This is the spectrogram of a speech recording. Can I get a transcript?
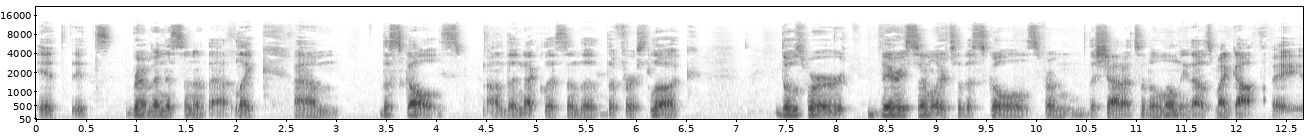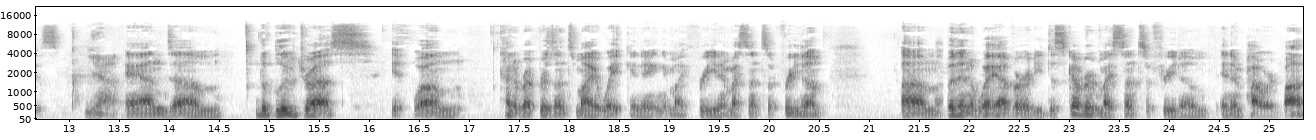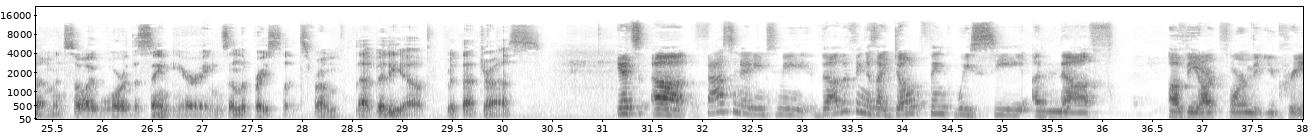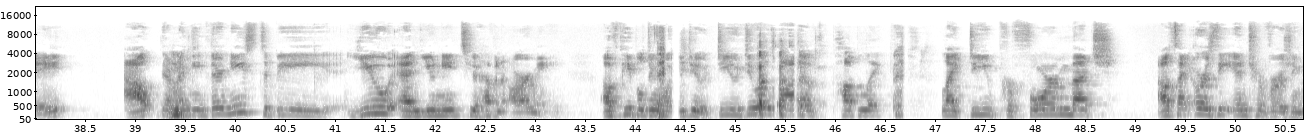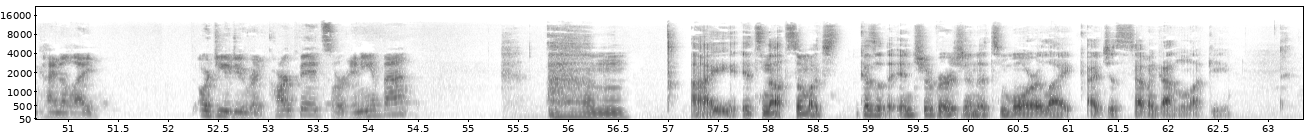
it it's reminiscent of that. Like um, the skulls on the necklace and the the first look. Those were very similar to the skulls from the Shout Out to the Lonely. That was my goth phase Yeah. and um, the blue dress it um, kind of represents my awakening and my freedom, my sense of freedom. Um, but in a way, I've already discovered my sense of freedom in Empowered Bottom, and so I wore the same earrings and the bracelets from that video with that dress. It's uh, fascinating to me. The other thing is, I don't think we see enough of the art form that you create out there. I Mm. mean, there needs to be you, and you need to have an army of people doing what you do. Do you do a lot of public? Like, do you perform much outside, or is the introversion kind of like, or do you do red carpets or any of that? Um, I it's not so much because of the introversion. It's more like I just haven't gotten lucky.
